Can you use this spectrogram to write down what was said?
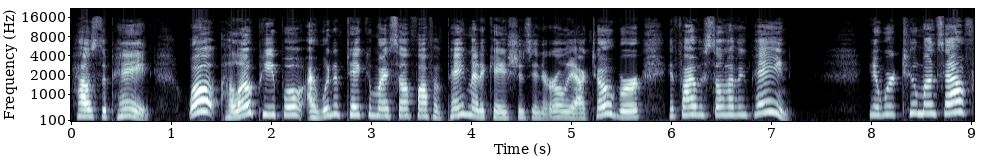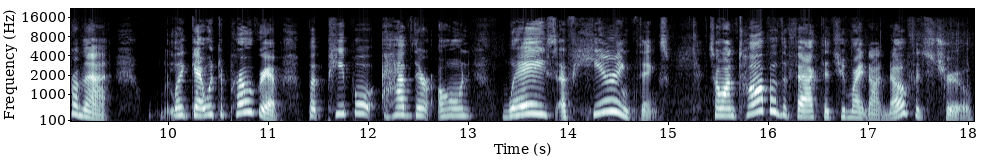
how's the pain? Well, hello, people. I wouldn't have taken myself off of pain medications in early October if I was still having pain. You know, we're two months out from that. Like, get with the program. But people have their own ways of hearing things. So, on top of the fact that you might not know if it's true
